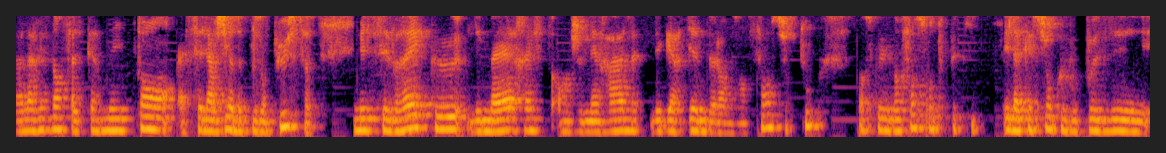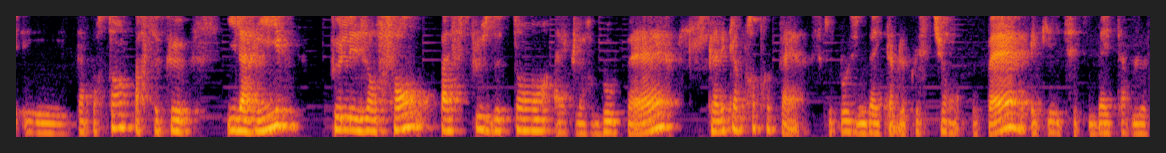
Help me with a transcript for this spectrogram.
La résidence alternée tend à s'élargir de plus en plus, mais c'est vrai que les mères restent en général les gardiennes de leurs enfants, surtout lorsque les enfants sont tout petits. Et la question que vous posez est importante parce que il arrive que les enfants passent plus de temps avec leur beau-père qu'avec leur propre père, ce qui pose une véritable question au père et qui c'est une véritable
